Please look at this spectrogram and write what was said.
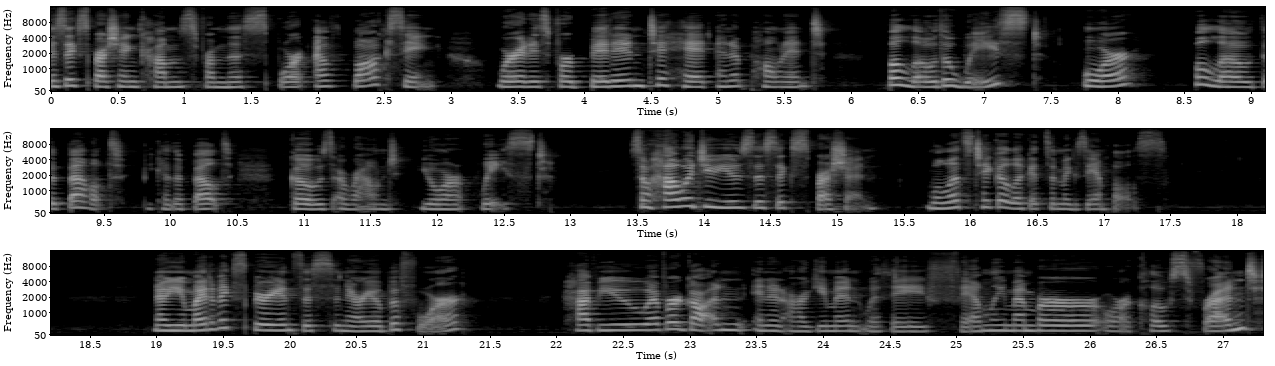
This expression comes from the sport of boxing, where it is forbidden to hit an opponent below the waist or below the belt, because a belt goes around your waist. So, how would you use this expression? Well, let's take a look at some examples. Now, you might have experienced this scenario before. Have you ever gotten in an argument with a family member or a close friend?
